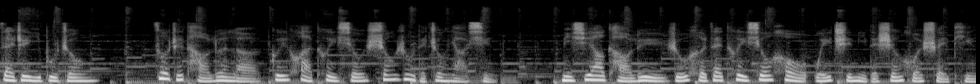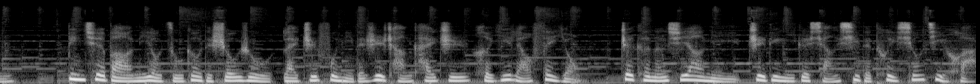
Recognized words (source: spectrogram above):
在这一步中，作者讨论了规划退休收入的重要性。你需要考虑如何在退休后维持你的生活水平，并确保你有足够的收入来支付你的日常开支和医疗费用。这可能需要你制定一个详细的退休计划，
